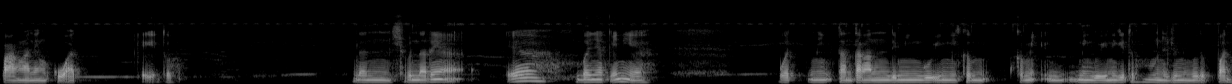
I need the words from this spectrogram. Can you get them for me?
pangan yang kuat kayak gitu. Dan sebenarnya ya banyak ini ya buat tantangan di minggu ini ke ke minggu ini gitu menuju minggu depan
